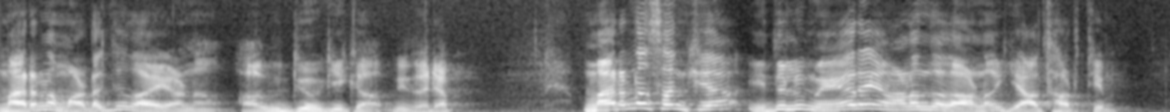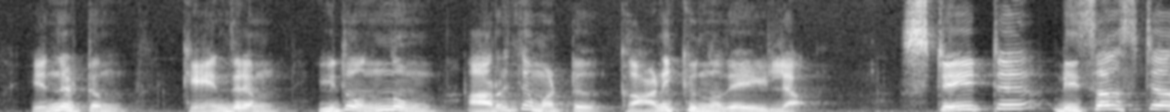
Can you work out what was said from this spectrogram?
മരണമടഞ്ഞതായാണ് ഔദ്യോഗിക വിവരം. മരണസംഖ്യ ഇതിലുമേറെയാണെന്നതാണ് യാഥാർത്ഥ്യം. എന്നിട്ടും കേന്ദ്രം ഇതൊന്നും അറിഞ്ഞമട്ട് കാണിക്കുന്നതേയില്ല. സ്റ്റേറ്റ് ഡിസാസ്റ്റർ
